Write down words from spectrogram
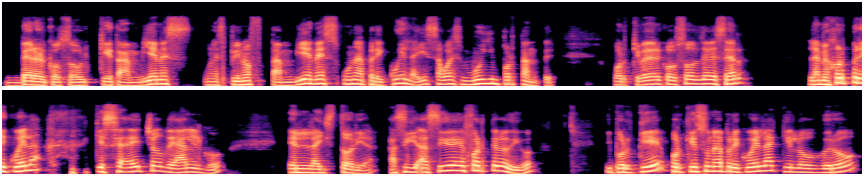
Better Call Saul, que también es un spin-off, también es una precuela, y esa es muy importante, porque Better Call Saul debe ser la mejor precuela que se ha hecho de algo en la historia, así, así de fuerte lo digo. ¿Y por qué? Porque es una precuela que logró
